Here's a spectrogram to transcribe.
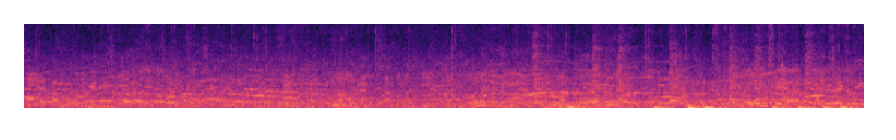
Sí, estamos justamente celebrando el principio de la celebración. Estamos realizando la fiesta de hoy de ¿Qué le dice a la calle Electro y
